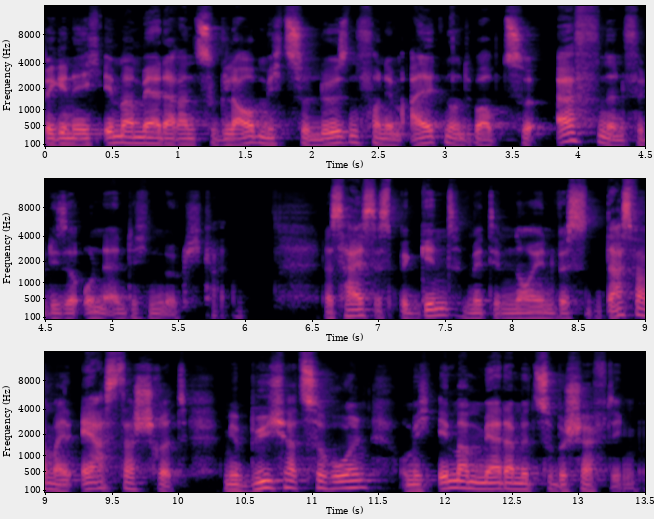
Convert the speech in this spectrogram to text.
beginne ich immer mehr daran zu glauben, mich zu lösen von dem Alten und überhaupt zu öffnen für diese unendlichen Möglichkeiten. Das heißt, es beginnt mit dem neuen Wissen. Das war mein erster Schritt, mir Bücher zu holen, um mich immer mehr damit zu beschäftigen.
